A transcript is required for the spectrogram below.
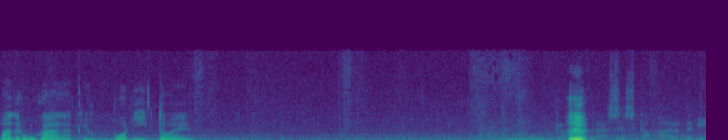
madrugada, qué bonito, ¿eh? Nunca podrás escapar de mí.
